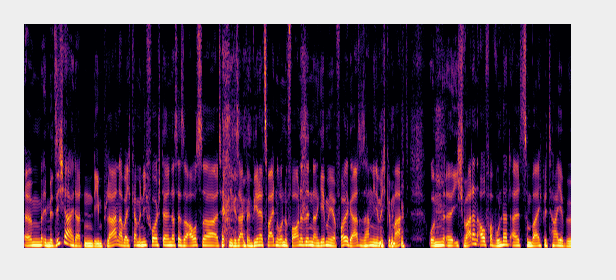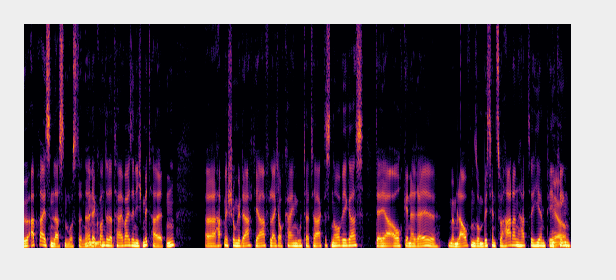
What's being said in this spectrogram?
Ähm, mit Sicherheit hatten die einen Plan, aber ich kann mir nicht vorstellen, dass er so aussah, als hätten die gesagt, wenn wir in der zweiten Runde vorne sind, dann geben wir hier Vollgas. Das haben die nämlich gemacht. Und äh, ich war dann auch verwundert, als zum Beispiel Taje Bö abreißen lassen musste. Ne? Der Mhm. konnte da teilweise nicht mithalten. Äh, hab mir schon gedacht, ja, vielleicht auch kein guter Tag des Norwegers, der ja auch generell mit dem Laufen so ein bisschen zu hadern hatte hier in Peking. Ja.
